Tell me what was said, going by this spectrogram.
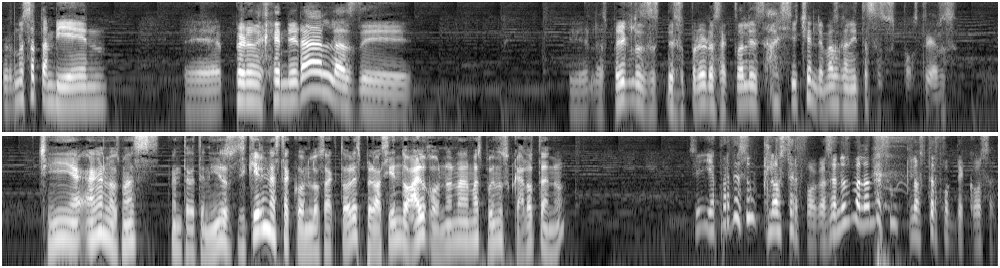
pero no está tan bien. Eh, pero en general, las de. eh, las películas de, superhéroes actuales, ay, sí, échenle más ganitas a sus pósters. Sí, há- háganlos más entretenidos. Si quieren, hasta con los actores, pero haciendo algo, no nada más poniendo su carota, ¿no? Sí, y aparte es un clusterfuck, o sea, no es malanda, es un clusterfuck de cosas.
